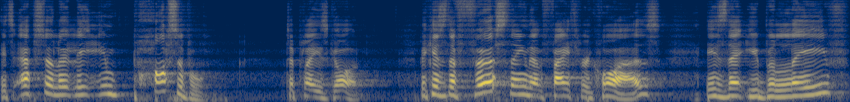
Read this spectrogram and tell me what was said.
it's absolutely impossible to please God. Because the first thing that faith requires is that you believe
